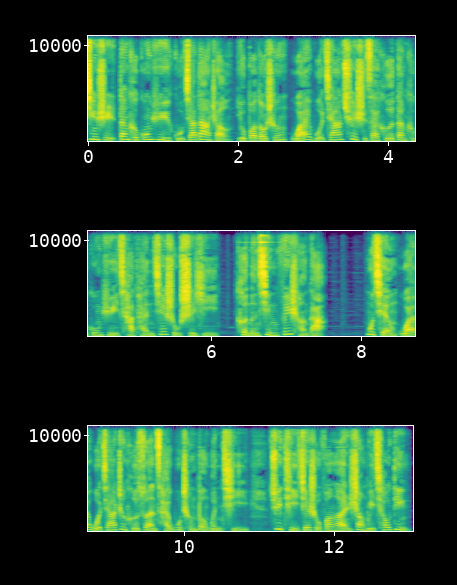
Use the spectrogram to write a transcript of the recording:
近日，蛋壳公寓股价大涨，有报道称，我爱我家确实在和蛋壳公寓洽谈接手事宜，可能性非常大。目前，我爱我家正核算财务成本问题，具体接手方案尚未敲定。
